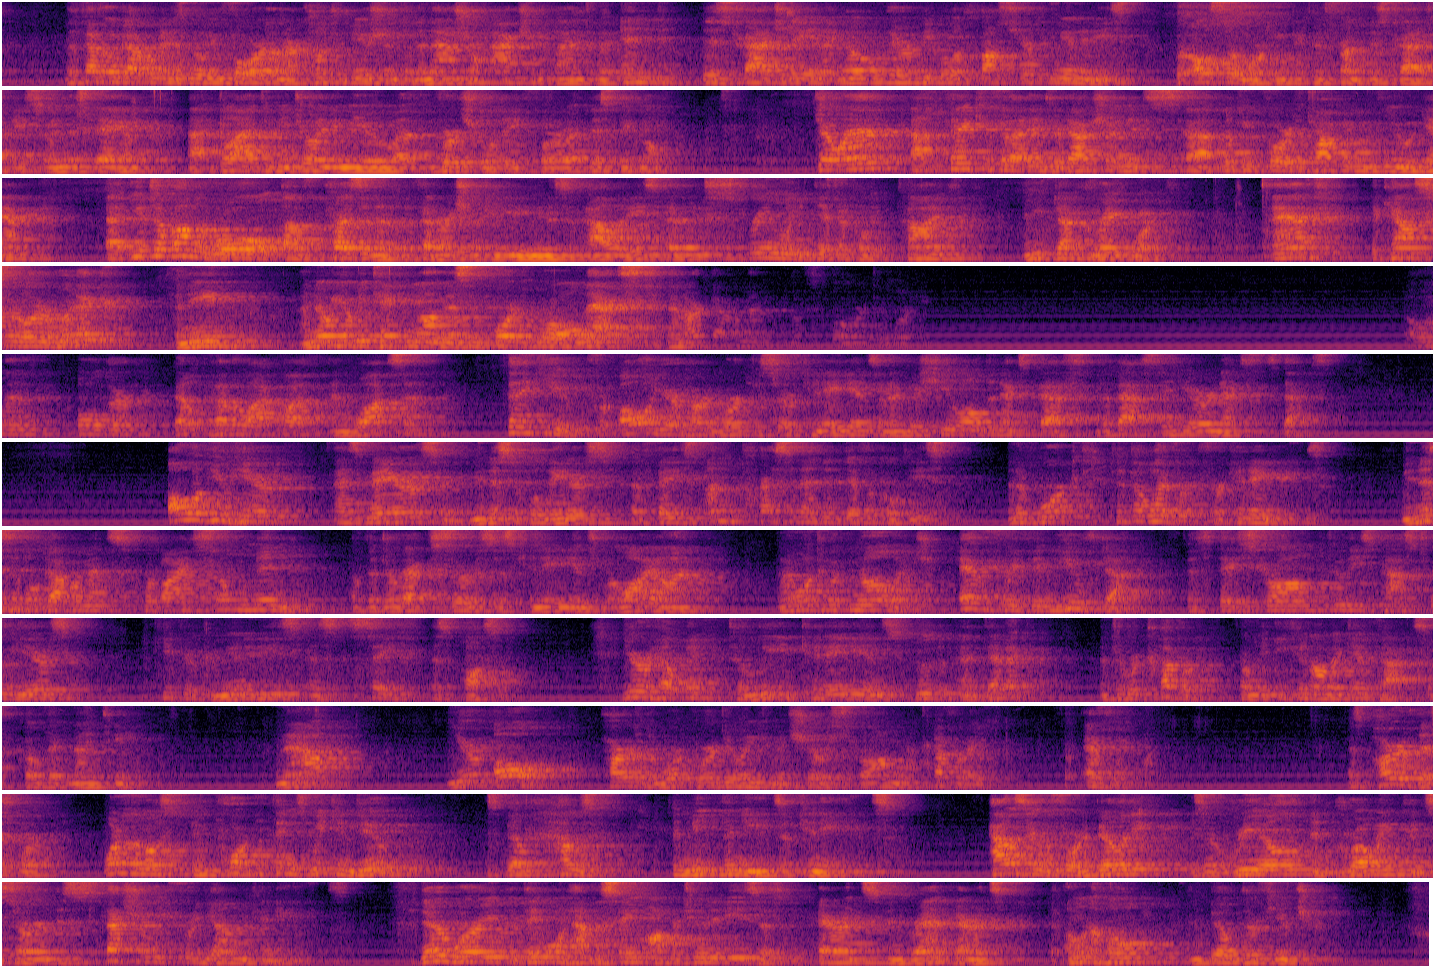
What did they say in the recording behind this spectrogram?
The federal government is moving forward on our contribution to the National Action Plan to end this tragedy, and I know there are people across your communities who are also working to confront this tragedy. So in this day, I'm uh, glad to be joining you uh, virtually for uh, this big moment. Joanne, uh, thank you for that introduction. It's uh, looking forward to talking with you again. Uh, you took on the role of president of the Federation of Canadian Municipalities at an extremely difficult time, and you've done great work. And the Councillor Rudyk, Taneen, I know you'll be taking on this important role next, and our government looks forward to working. With Bowman, Holder, Bevilacqua, and Watson, thank you for all your hard work to serve Canadians, and I wish you all the next best, the best in your next steps. All of you here, as mayors and municipal leaders, have faced unprecedented difficulties and have worked to deliver for Canadians. Municipal governments provide so many of the direct services Canadians rely on, and I want to acknowledge everything you've done to stay strong through these past two years keep your communities as safe as possible. You're helping to lead Canadians through the pandemic and to recover from the economic impacts of COVID-19. Now, you're all part of the work we're doing to ensure a strong recovery for everyone. As part of this work, one of the most important things we can do is build housing to meet the needs of Canadians. Housing affordability is a real and growing concern, especially for young Canadians. They're worried that they won't have the same opportunities as parents and grandparents to own a home and build their future.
